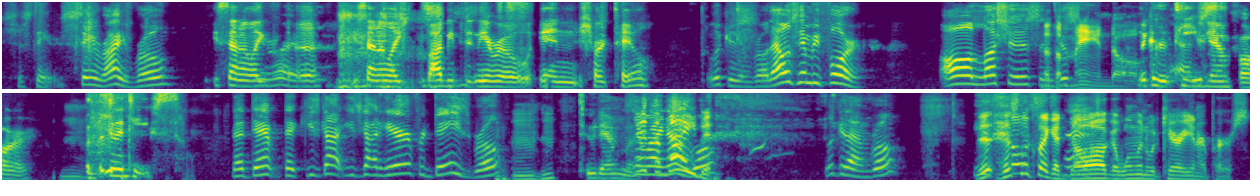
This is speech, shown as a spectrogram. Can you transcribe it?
It's just ain't, just ain't right, bro. You sounded like You're right. uh, you sounded like Bobby De Niro in Shark Tale. Look at him, bro. That was him before. All luscious and That's just a man dog. Look at the Yeah, teeth. damn far. Mm. Look at the teeth. that damn that he's got he's got hair for days, bro. Mm-hmm. Too damn He's much. there right now, bro. Look at him, bro. This, He's this so looks like a dog a woman would carry in her purse.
